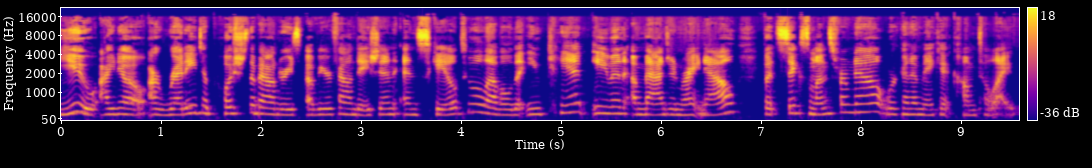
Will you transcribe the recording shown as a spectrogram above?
You, I know, are ready to push the boundaries of your foundation and scale to a level that you can't even imagine right now. But six months from now, we're going to make it come to life.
